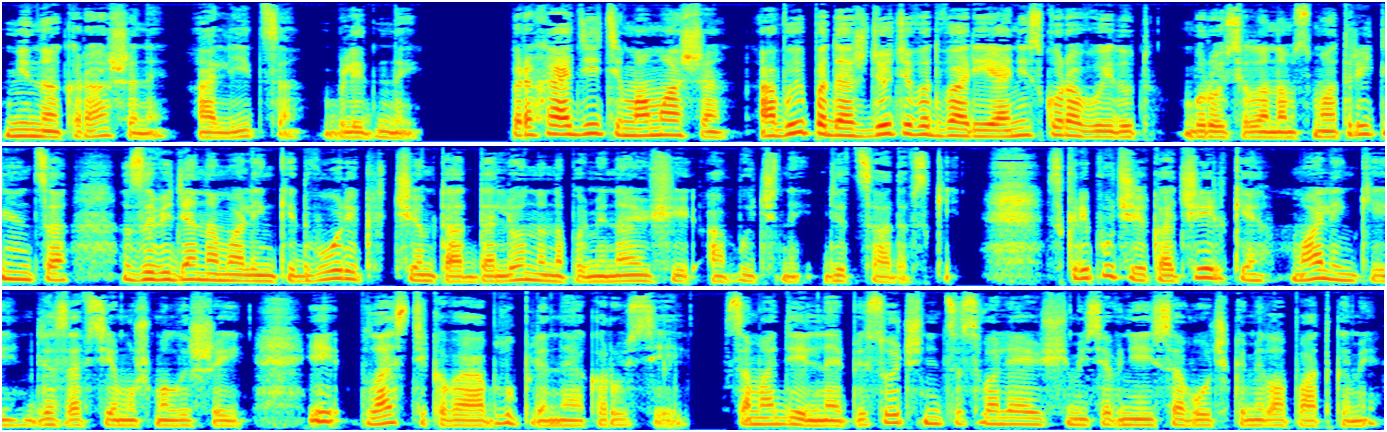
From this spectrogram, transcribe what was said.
не накрашены, а лица бледны. «Проходите, мамаша, а вы подождете во дворе, они скоро выйдут», — бросила нам смотрительница, заведя на маленький дворик, чем-то отдаленно напоминающий обычный детсадовский. Скрипучие качельки, маленькие, для совсем уж малышей, и пластиковая облупленная карусель. Самодельная песочница с валяющимися в ней совочками-лопатками.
